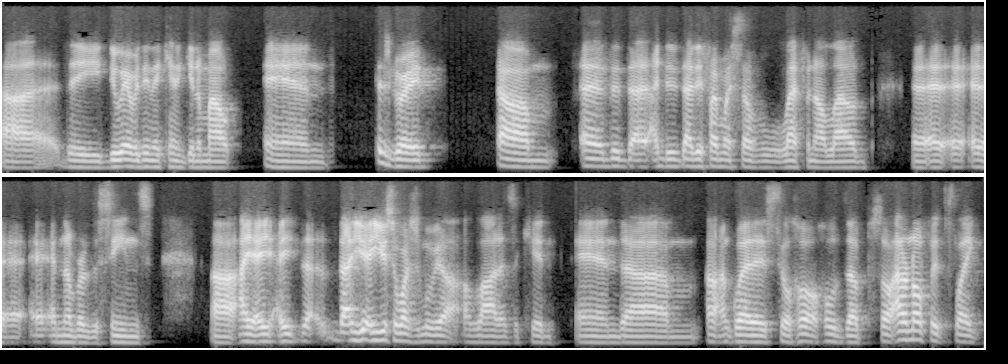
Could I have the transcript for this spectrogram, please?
uh, they do everything they can to get him out, and it's great. Um, I did, I did I did find myself laughing out loud at, at, at a number of the scenes. Uh, I, I, I, I, used to watch this movie a, a lot as a kid, and um, I'm glad it still holds up. So I don't know if it's like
